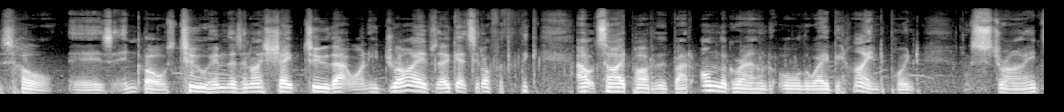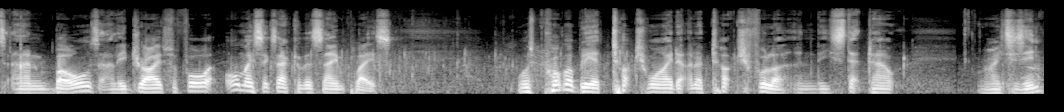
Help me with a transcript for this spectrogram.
This hole is in bowls to him. There's a nice shape to that one. He drives there, gets it off a thick outside part of the bat on the ground all the way behind point. Strides and bowls. Ali drives for four, almost exactly the same place. Was probably a touch wider and a touch fuller, and he stepped out. Wright is in,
